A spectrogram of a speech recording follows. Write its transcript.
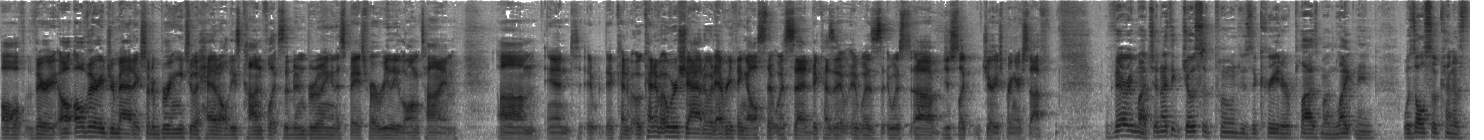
all very all, all very dramatic, sort of bringing to a head all these conflicts that have been brewing in the space for a really long time. Um, and it, it kind of it kind of overshadowed everything else that was said because it, it was it was uh, just like Jerry Springer stuff. very much. And I think Joseph Poon, who's the creator of Plasma and Lightning, was also kind of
